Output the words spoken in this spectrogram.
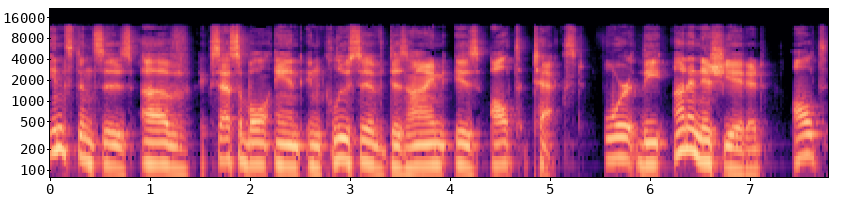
instances of accessible and inclusive design is alt text. For the uninitiated, alt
